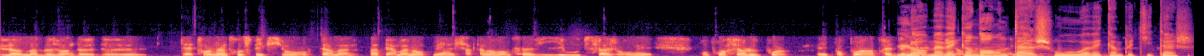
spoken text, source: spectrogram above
l'homme a besoin de, de d'être en introspection pas permanente mais à certains moments de sa vie ou de sa journée pour pouvoir faire le point et pour pouvoir après L'homme avec un grand. H ou avec un petit H?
